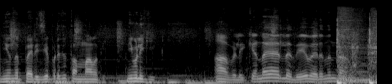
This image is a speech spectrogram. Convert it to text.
നീ ഒന്ന് പരിചയപ്പെടുത്തി തന്നാ മതി. നീ വിളിക്ക്. ആ വിളിക്കേണ്ട കാര്യമില്ല. ദേ വരുന്നുണ്ടാണ്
